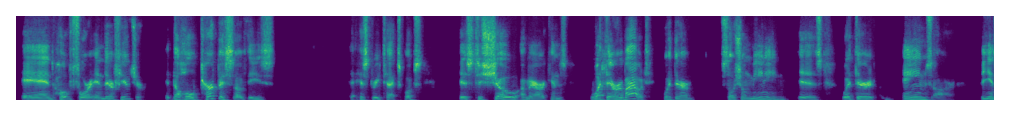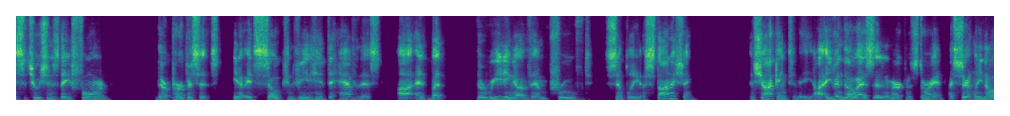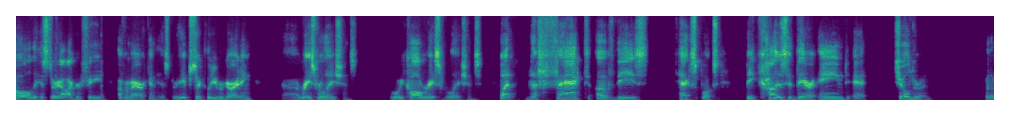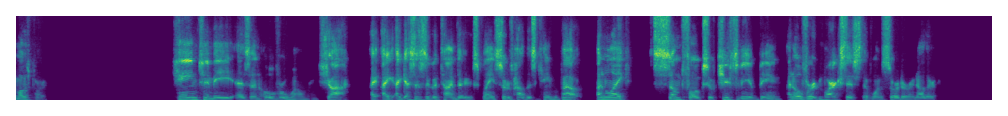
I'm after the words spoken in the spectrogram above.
and hoped for in their future. The whole purpose of these history textbooks is to show Americans what they're about, what their social meaning is, what their aims are, the institutions they formed, their purposes. You know, it's so convenient to have this, uh, and, but the reading of them proved simply astonishing and shocking to me. Uh, even though, as an American historian, I certainly know all the historiography of American history, particularly regarding uh, race relations, what we call race relations. But the fact of these textbooks, because they're aimed at children for the most part, came to me as an overwhelming shock. I, I, I guess this is a good time to explain sort of how this came about. Unlike some folks who accuse me of being an overt Marxist of one sort or another.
